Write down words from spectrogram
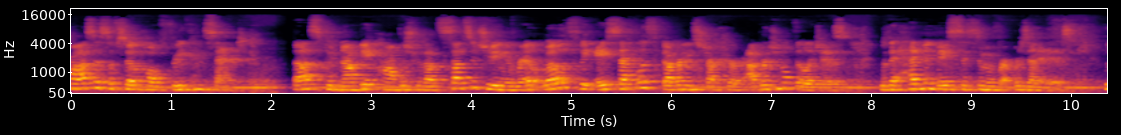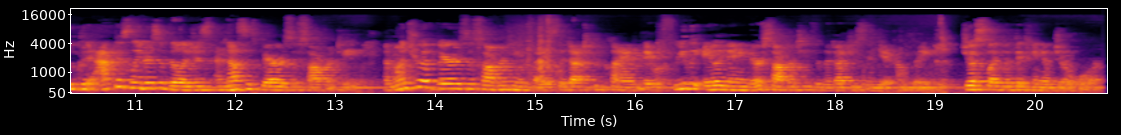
process of so-called free consent thus could not be accomplished without substituting the rel relatively acephalous governance structure of Aboriginal villages with a headman-based system of representatives who could act as leaders of villages and thus as bearers of sovereignty. And once you have bearers of sovereignty in place, the Dutch could claim they were freely alienating their sovereignty to the Dutch East India Company, just like with the King of Johor.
